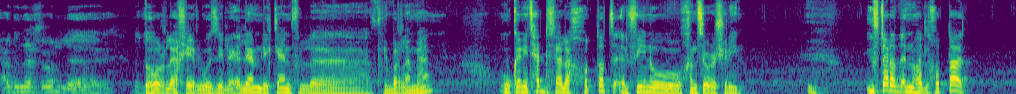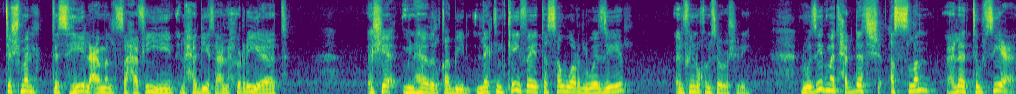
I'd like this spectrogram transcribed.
نعود نرجع للظهور الأخير لوزير الإعلام اللي كان في في البرلمان. وكان يتحدث على خطة 2025 يفترض أن هذه الخطة تشمل تسهيل عمل الصحفيين الحديث عن الحريات أشياء من هذا القبيل. لكن كيف يتصور الوزير 2025 الوزير ما تحدثش أصلا على توسيع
